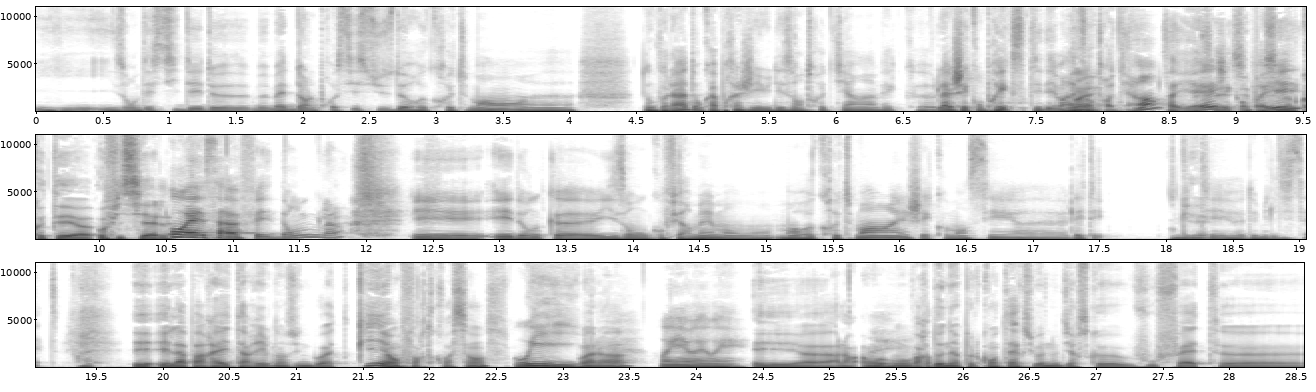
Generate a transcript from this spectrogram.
ils, ils ont décidé de me mettre dans le processus de recrutement. euh. donc voilà. Donc après, j'ai eu des entretiens avec. euh, là, j'ai compris que c'était des vrais Ouais. entretiens. Ça y est, C'est- j'ai c'est compris. dans le côté euh, officiel. Ouais, ça a fait donc là. Et, et donc euh, ils ont confirmé mon, mon recrutement et j'ai commencé euh, l'été, Ok. l'été euh, 2017. Ouais. Et, et là, pareil, tu arrives dans une boîte qui est en forte croissance. Oui, Voilà. oui, oui, oui. Et euh, alors, on, Ouais. on va redonner un peu le contexte. Tu vas nous dire ce que vous faites, euh,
